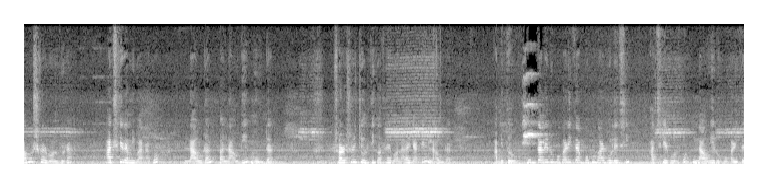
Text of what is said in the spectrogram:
নমস্কার বন্ধুরা, আজকের আমি বানাবো লাউ ডাল বা লাউ দিয়ে মুগ ডাল। সরাসরি চলতি কথায় বলা হয় যাকে লাউ ডাল। আমি তো মুগ ডালের উপকারিতা বহুবার বলেছি আজকে বলব লাউয়ের উপকারিতা।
